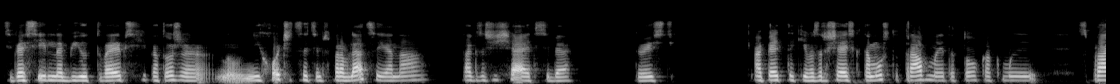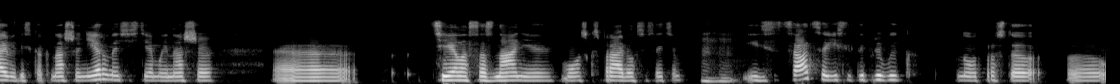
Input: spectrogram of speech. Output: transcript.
Тебя сильно бьют, твоя психика тоже ну, не хочет с этим справляться, и она так защищает себя. То есть, опять-таки, возвращаясь к тому, что травма это то, как мы справились, как наша нервная система и наша э, тело, сознание, мозг справился с этим. Mm-hmm. И диссоциация, если ты привык ну вот просто э,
